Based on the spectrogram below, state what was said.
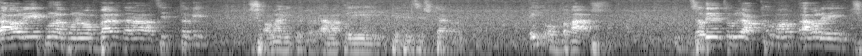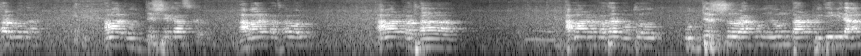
তাহলে পুনঃ পুনঃ অভ্যাস দ্বারা চিত্তকে সমাহিত করে আমাকে পেতে চেষ্টা করো। এই অভ্যাস যদি তুমি অক্ষম হও, তাহলে সর্বদা আমার উদ্দেশ্যে কাজ করো। আমার কথা বলো। আমার কথা, আমার কথার মতো উদ্দেশ্য রাখো এবং তার বিধিবিধান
